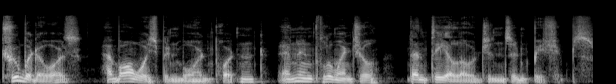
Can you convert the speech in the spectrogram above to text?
Troubadours have always been more important and influential than theologians and bishops.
